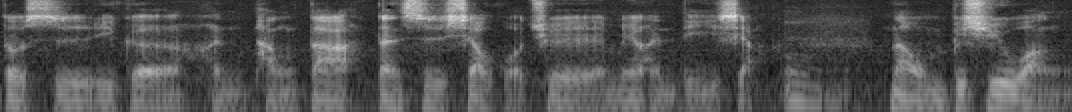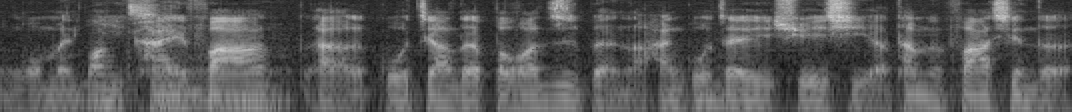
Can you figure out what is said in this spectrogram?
都是一个很庞大，但是效果却没有很理想。嗯，那我们必须往我们已开发啊、呃、国家的，包括日本啊、韩国在学习啊，嗯、他们发现的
